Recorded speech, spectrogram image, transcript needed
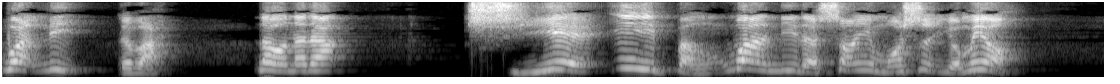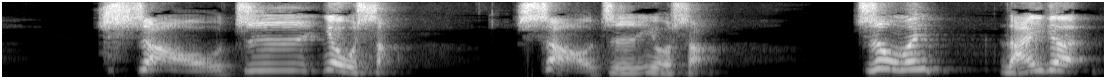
万利，对吧？那我问大家，企业一本万利的商业模式有没有？少之又少。少之又少，只是我们拿一个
